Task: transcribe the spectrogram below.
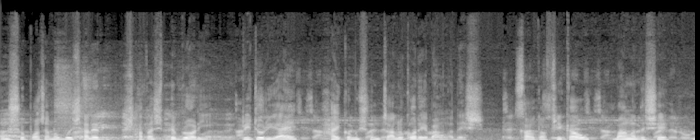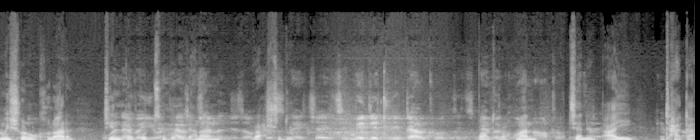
উনিশশো পঁচানব্বই সালের সাতাশ ফেব্রুয়ারি প্রিটোরিয়ায় হাইকমিশন চালু করে বাংলাদেশ। সাউথ আফ্রিকাও বাংলাদেশে মিশন খোলার চিন্তা করছে বলে জানান রাষ্ট্রদূত। Rahman, channel I, Dhaka.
